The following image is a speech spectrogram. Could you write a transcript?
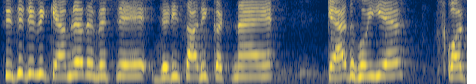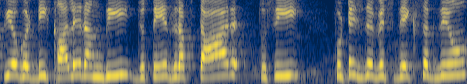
ਸੀਸੀਟੀਵੀ ਕੈਮਰਿਆਂ ਦੇ ਵਿੱਚ ਇਹ ਜਿਹੜੀ ਸਾਰੀ ਘਟਨਾ ਹੈ, ਕੈਦ ਹੋਈ ਹੈ। ਸਕਾਰਪੀਓ ਗੱਡੀ ਕਾਲੇ ਰੰਗ ਦੀ, ਜੋ ਤੇਜ਼ ਰਫ਼ਤਾਰ ਤੁਸੀਂ ਫੁਟੇਜ ਦੇ ਵਿੱਚ ਦੇਖ ਸਕਦੇ ਹੋ।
